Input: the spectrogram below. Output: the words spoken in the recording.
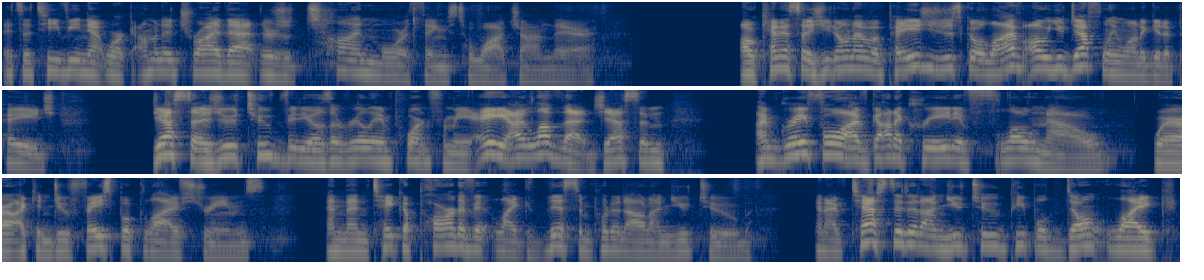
It's a TV network. I'm going to try that. There's a ton more things to watch on there. Oh, Kenneth says you don't have a page? You just go live? Oh, you definitely want to get a page. Jess says Your YouTube videos are really important for me. Hey, I love that, Jess. And I'm grateful I've got a creative flow now where I can do Facebook live streams and then take a part of it like this and put it out on YouTube. And I've tested it on YouTube. People don't like,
